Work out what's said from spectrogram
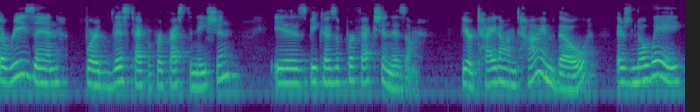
the reason for this type of procrastination is because of perfectionism. If you're tight on time, though, there's no way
